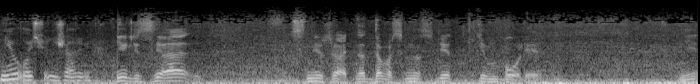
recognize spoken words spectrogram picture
Мне очень жаль их. Нельзя снижать до 18 лет, тем более. Не,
